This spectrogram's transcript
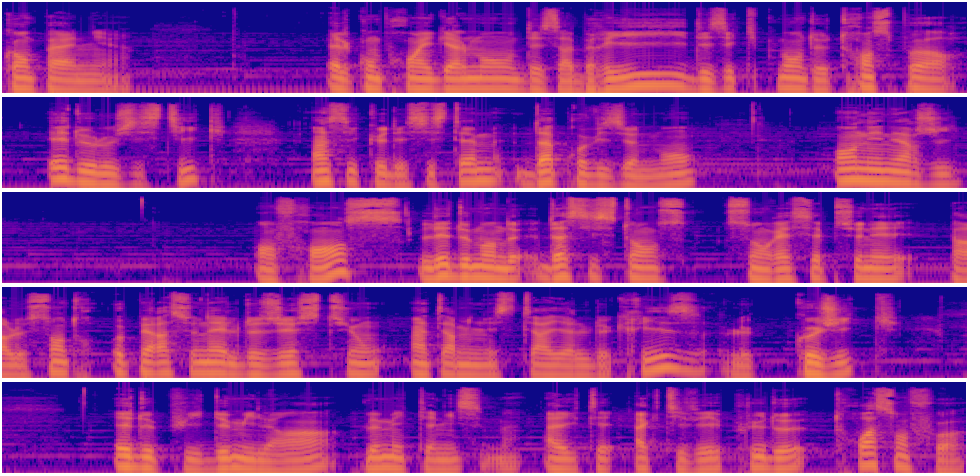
campagne. Elle comprend également des abris, des équipements de transport et de logistique, ainsi que des systèmes d'approvisionnement en énergie. En France, les demandes d'assistance sont réceptionnées par le Centre opérationnel de gestion interministérielle de crise, le COGIC, et depuis 2001, le mécanisme a été activé plus de 300 fois.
